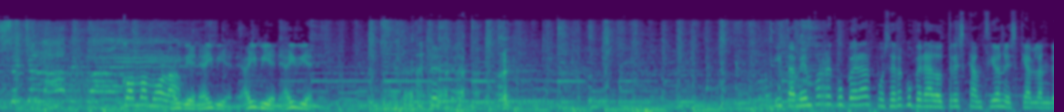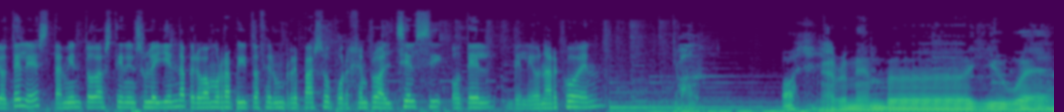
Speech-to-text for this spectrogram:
such a lovely place. ¿Cómo mola? Ahí viene, ahí viene, ahí viene, ahí viene. Y también por recuperar, pues he recuperado tres canciones que hablan de hoteles, también todas tienen su leyenda, pero vamos rapidito a hacer un repaso, por ejemplo, al Chelsea Hotel de Leonard Cohen. I remember you well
